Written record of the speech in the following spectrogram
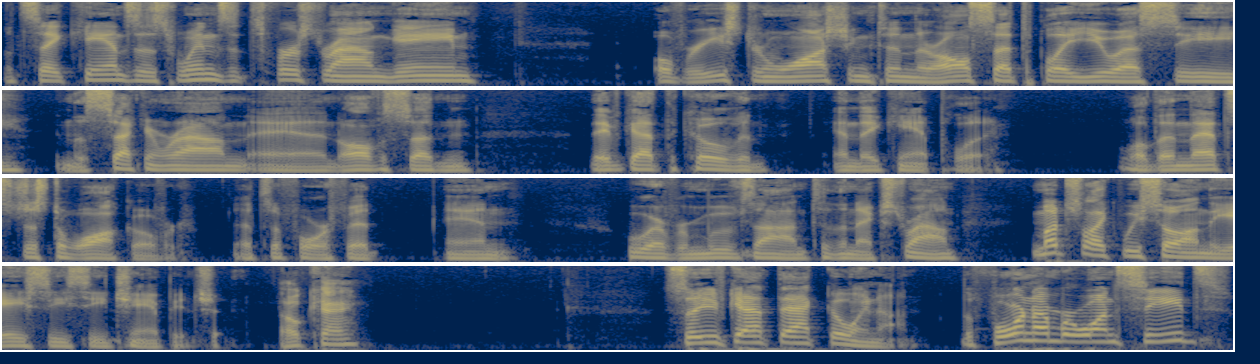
Let's say Kansas wins its first round game over Eastern Washington. They're all set to play USC in the second round, and all of a sudden they've got the COVID and they can't play. Well, then that's just a walkover. That's a forfeit, and whoever moves on to the next round, much like we saw in the ACC championship. Okay. So you've got that going on. The four number one seeds,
